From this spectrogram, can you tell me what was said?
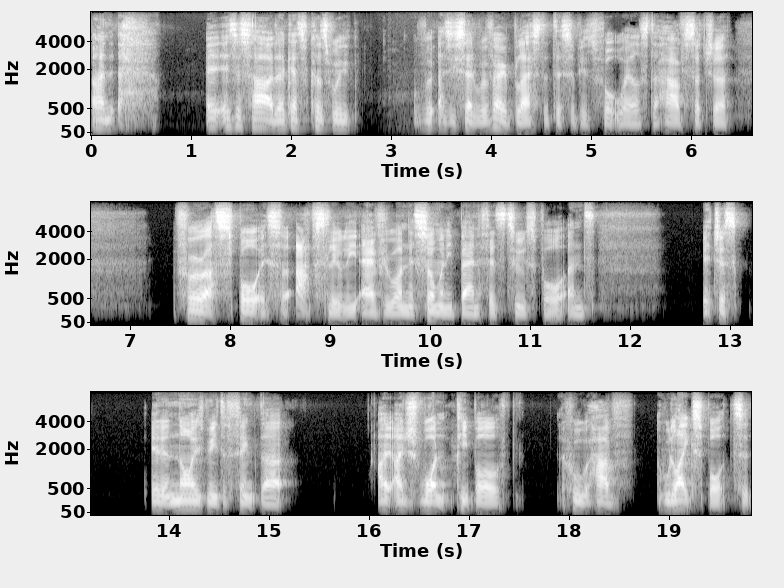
and it's just hard, I guess, because we, as you said, we're very blessed at Disability Sport Wales to have such a for us, sport is absolutely everyone. There's so many benefits to sport, and it just it annoys me to think that I, I just want people who have who like sport to,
